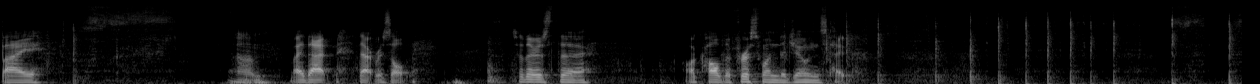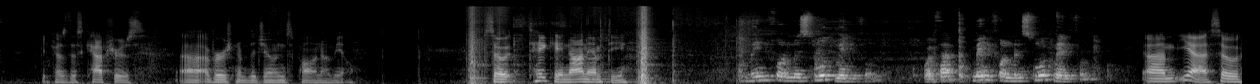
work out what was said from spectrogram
by, um, by that, that result. So there's the I'll call the first one the Jones type. Because this captures uh, a version of the Jones polynomial. So take a non-empty. Manifold means smooth manifold. What's that? Manifold means smooth manifold. Um, yeah, so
